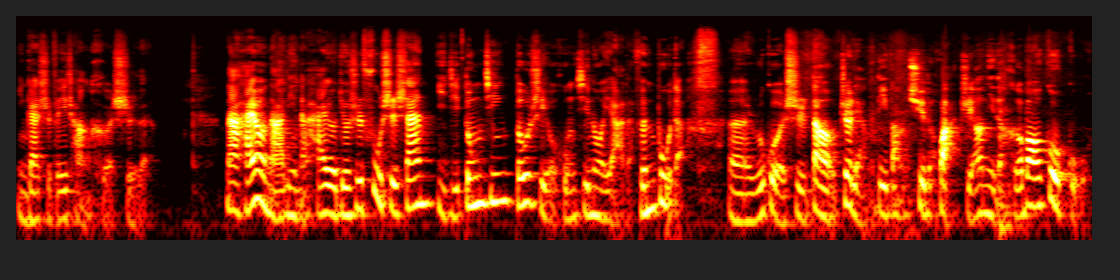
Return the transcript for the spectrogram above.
应该是非常合适的。那还有哪里呢？还有就是富士山以及东京都是有红西诺亚的分布的。呃，如果是到这两个地方去的话，只要你的荷包够鼓，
